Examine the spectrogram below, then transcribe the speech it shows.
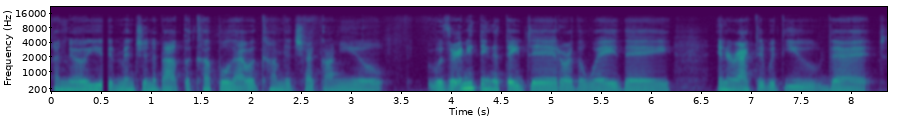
I know you had mentioned about the couple that would come to check on you. Was there anything that they did or the way they interacted with you that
